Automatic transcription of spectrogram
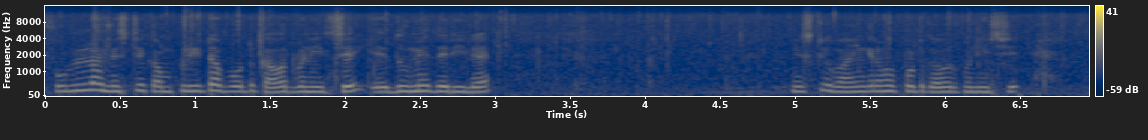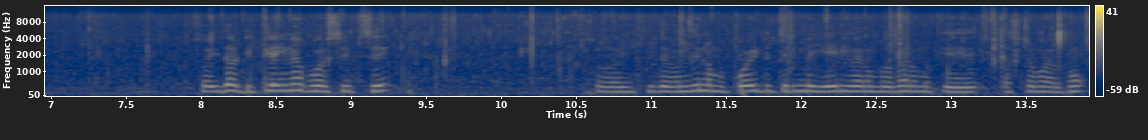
ஃபுல்லாக மிஸ்ட்டு கம்ப்ளீட்டாக போட்டு கவர் பண்ணிடுச்சு எதுவுமே தெரியல. மிஸ்ட்டு பயங்கரமாக போட்டு கவர் பண்ணிடுச்சு ஸோ இதான் டிக்ளைனாக போகிற ஸ்டெப்ஸு ஸோ இதை வந்து நம்ம போயிட்டு திரும்ப ஏறி வரும்போது தான் நமக்கு கஷ்டமாக இருக்கும்.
